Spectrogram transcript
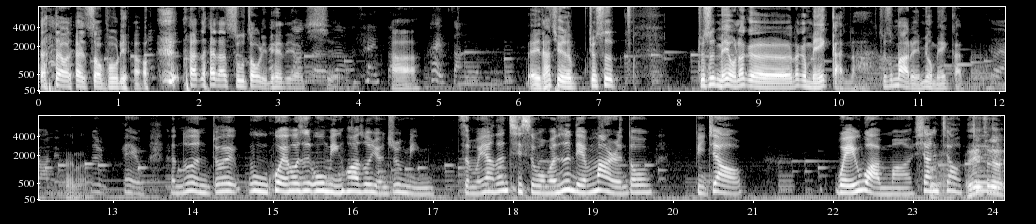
然后我太受不了。他在他书中里面有写 啊，太脏了，哎、欸，他觉得就是就是没有那个那个美感呐、啊，就是骂人也没有美感呐、啊。对啊，对了，哎、欸，很多人都会误会或是污名化说原住民怎么样，但其实我们是连骂人都比较。委婉嘛？相较，哎、啊，这个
